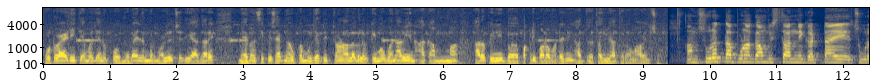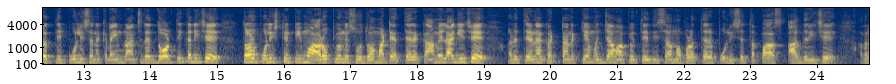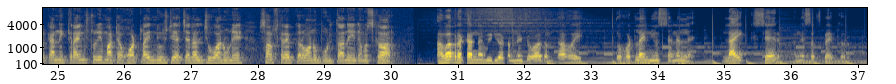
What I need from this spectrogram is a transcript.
ફોટો આઈડી તેમજ એનો મોબાઈલ નંબર મળેલ છે તે આધારે મહેરબાન સીપી સાહેબના હુકમ મુજબથી ત્રણ અલગ અલગ ટીમો બનાવી અને આ કામમાં આરોપીની પકડી પાડવા માટેની તજવીજ હાથ ધરવામાં આવેલ છે. આમ સુરતના પુણા ગામ વિસ્તારની ઘટનાએ સુરતની પોલીસ અને ક્રાઇમ બ્રાન્ચને દોડતી કરી છે. ત્રણ પોલીસની ટીમો આરોપીઓને શોધવા માટે અત્યારે કામે લાગી છે. અને તેના ઘટનાને કેમ અંજામ આપ્યો તે દિશામાં પણ અત્યારે પોલીસે તપાસ આદરી છે. આ પ્રકારની ક્રાઇમ સ્ટોરી માટે હોટલાઇન ન્યૂઝ ડે ચેનલ જોવાનું ને સબસ્ક્રાઇબ કરવાનું ભૂલતા નહીં. નમસ્કાર. આવા પ્રકારના વીડિયો તમને જોવા ગમતા હોય તો હોટલાઇન ન્યૂઝ ચેનલને લાઇક શેર અને સબસ્ક્રાઇબ કરો.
